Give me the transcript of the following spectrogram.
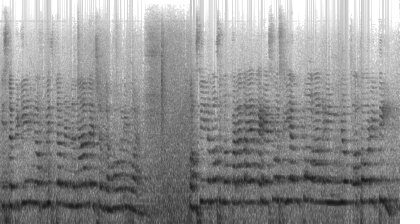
is the beginning of wisdom and the knowledge of the Holy One. Kung sino mang sumampalataya kay Jesus, yan po ang inyong authority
